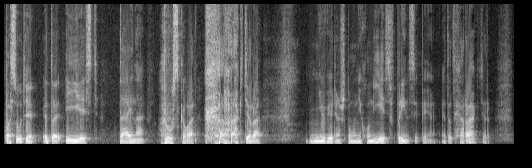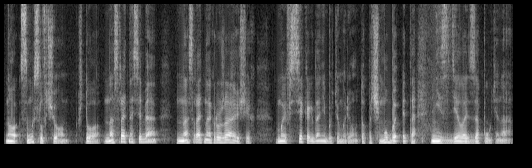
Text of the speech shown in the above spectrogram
По сути, это и есть тайна русского характера. Не уверен, что у них он есть, в принципе, этот характер. Но смысл в чем? Что насрать на себя, насрать на окружающих. Мы все когда-нибудь умрем. То почему бы это не сделать за Путина?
